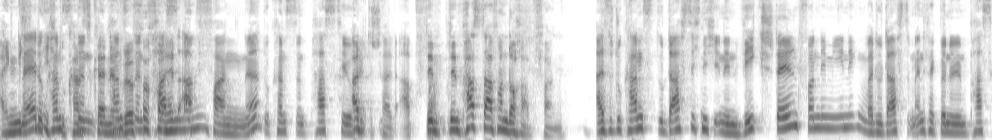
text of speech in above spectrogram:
Eigentlich Naja, du nicht. kannst, einen, keine du kannst Würfe einen Pass verhindern. abfangen, ne? Du kannst den Pass theoretisch halt abfangen. Den, den Pass darf man doch abfangen. Also du kannst, du darfst dich nicht in den Weg stellen von demjenigen, weil du darfst im Endeffekt, wenn du den Pass,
